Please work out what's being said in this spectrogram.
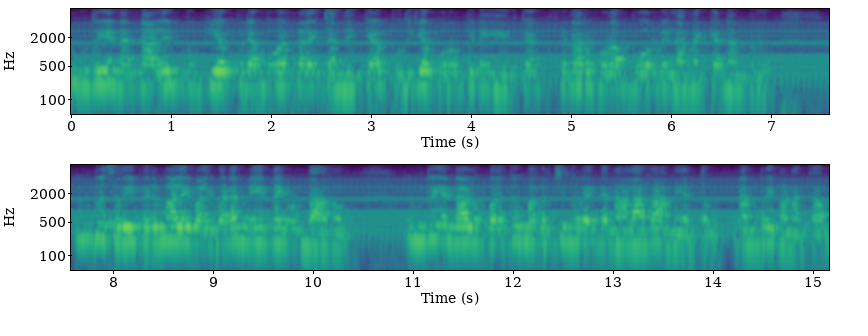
இன்றைய நன்னாளில் முக்கிய பிரமுகர்களை சந்திக்க புதிய பொறுப்பினை ஏற்க கிணறு குளம் போர்வில் அமைக்க நன்று. இன்று ஸ்ரீ பெருமாளை வழிபட மேன்மை உண்டாகும். இன்றைய நாள் உங்களுக்கு மகிழ்ச்சி நிறைந்த நாளாக அமையட்டும். நன்றி வணக்கம்.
